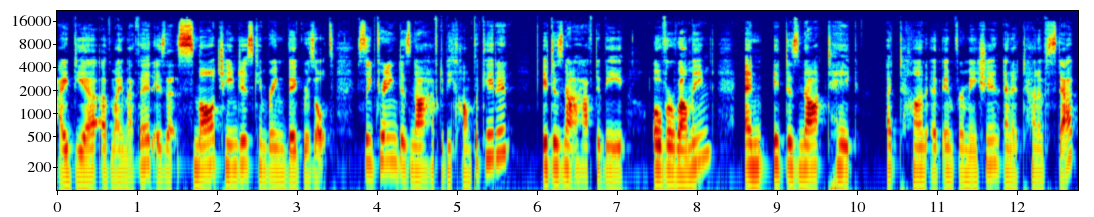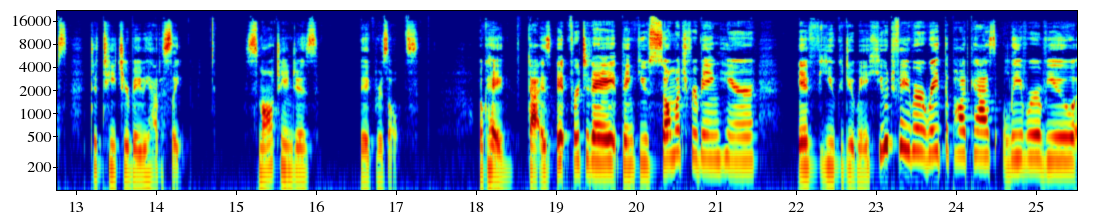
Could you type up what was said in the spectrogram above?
idea of my method is that small changes can bring big results. Sleep training does not have to be complicated. It does not have to be overwhelming and it does not take a ton of information and a ton of steps to teach your baby how to sleep. Small changes, big results. Okay, that is it for today. Thank you so much for being here. If you could do me a huge favor, rate the podcast, leave a review,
